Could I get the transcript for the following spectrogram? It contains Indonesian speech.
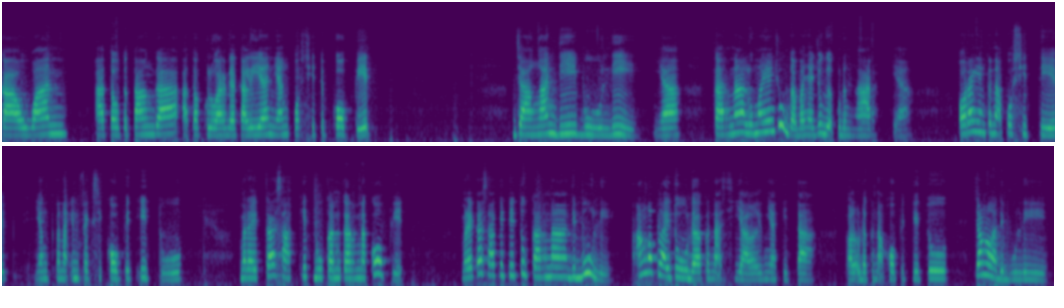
kawan atau tetangga atau keluarga kalian yang positif covid jangan dibully ya karena lumayan juga banyak juga ku dengar ya. Orang yang kena positif yang kena infeksi covid itu mereka sakit bukan karena covid. Mereka sakit itu karena dibully. Anggaplah itu udah kena sialnya kita. Kalau udah kena covid gitu janganlah dibully.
